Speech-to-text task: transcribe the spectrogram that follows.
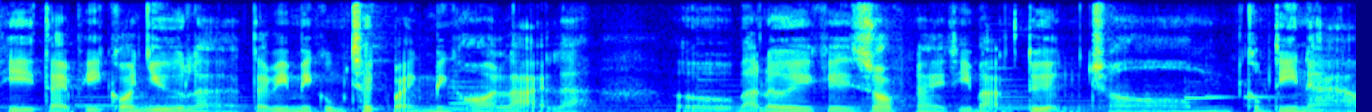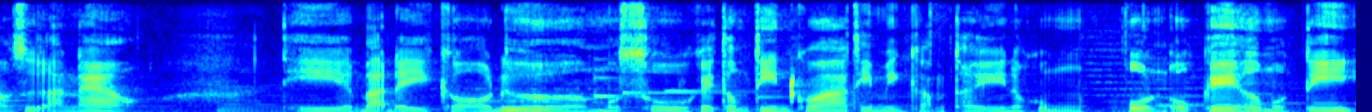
Thì tại vì coi như là, tại vì mình cũng check bạn mình hỏi lại là ờ bạn ơi, cái job này thì bạn tuyển cho công ty nào, dự án nào? Thì bạn ấy có đưa một số cái thông tin qua thì mình cảm thấy nó cũng ổn ok hơn một tí.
